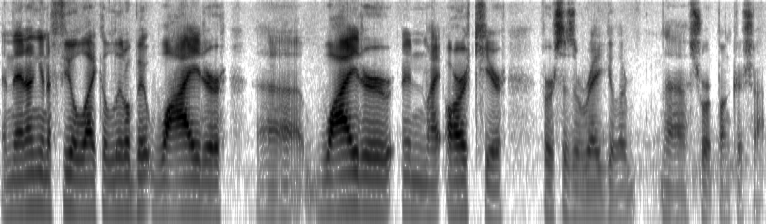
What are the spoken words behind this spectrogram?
And then I'm gonna feel like a little bit wider, uh, wider in my arc here versus a regular uh, short bunker shot.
